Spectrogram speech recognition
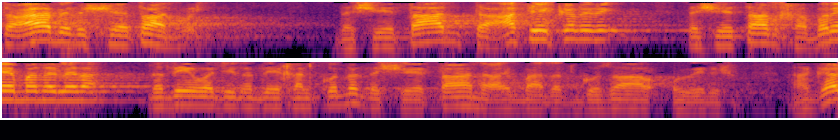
تعابد الشیطان وی. دا شیطان تعاتے کرے دا شیطان خبرے من لے را دا دے وجنا دے خلق دا دا شیطان عبادت گزار ہوئے شو. اگر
